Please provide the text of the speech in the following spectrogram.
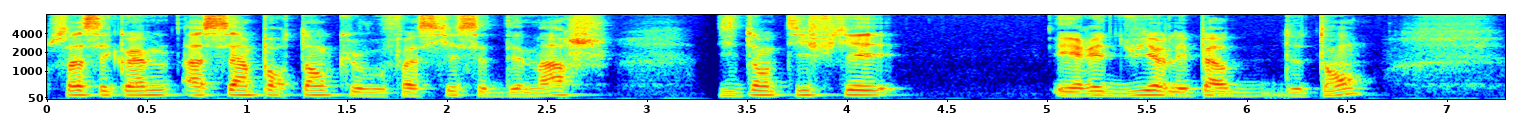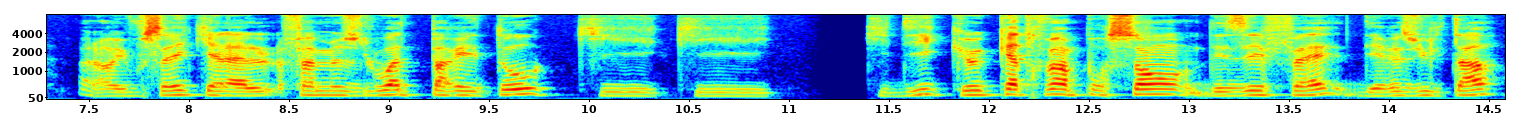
Ça c'est quand même assez important que vous fassiez cette démarche d'identifier et réduire les pertes de temps. Alors, vous savez qu'il y a la fameuse loi de Pareto qui, qui, qui dit que 80% des effets, des résultats,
